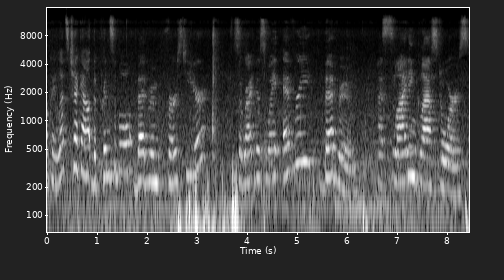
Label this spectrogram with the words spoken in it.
Okay, let's check out the principal bedroom first here. So right this way, every bedroom has sliding glass doors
